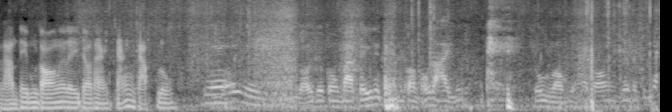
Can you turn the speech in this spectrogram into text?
làm thêm con nữa đi cho thằng trắng cặp luôn. Gọi cho con ba ký nó kèm con cổ tay nữa. Đuôi một hai con cho nó nhắc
